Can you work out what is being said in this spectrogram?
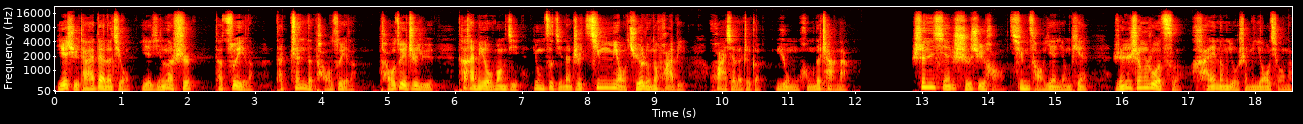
也许他还带了酒，也吟了诗。他醉了，他真的陶醉了。陶醉之余，他还没有忘记用自己那支精妙绝伦的画笔，画下了这个永恒的刹那。身闲时序好，青草艳阳天。人生若此，还能有什么要求呢？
